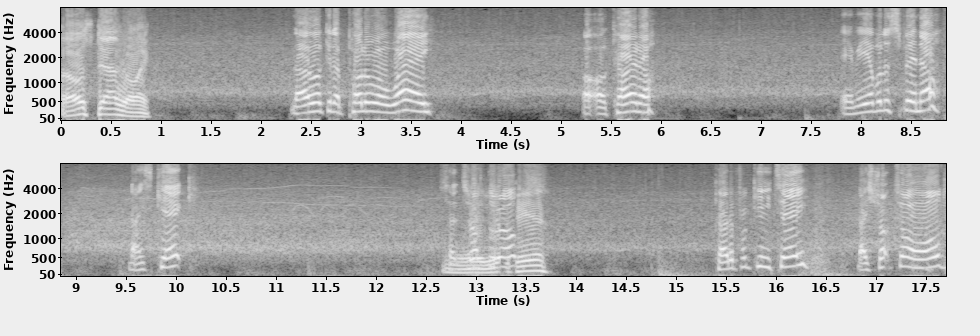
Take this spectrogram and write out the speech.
Oh, it's down rolling. Now looking to put her away. Uh-oh, counter. Amy able to spin her. Nice kick. Sets her off the ropes. Here. Counter from Kite. Nice drop to hold.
